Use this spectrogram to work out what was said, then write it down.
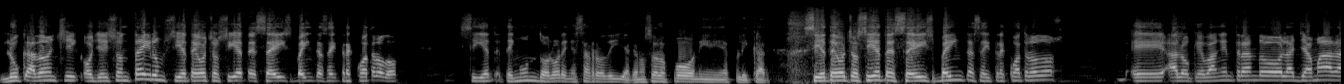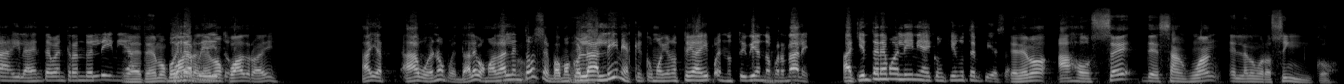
Luka Doncic o Jason Tatum, 787-620-6342. Siete- tengo un dolor en esa rodilla que no se los puedo ni explicar. 787-620-6342. Eh, a lo que van entrando las llamadas y la gente va entrando en línea. Ya tenemos Voy cuatro, rapidito. tenemos cuatro ahí. Ah, ya- ah, bueno, pues dale, vamos a darle entonces. Vamos con las líneas, que como yo no estoy ahí, pues no estoy viendo, pero dale. ¿A quién tenemos en línea y con quién usted empieza? Tenemos a José de San Juan en la número 5.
